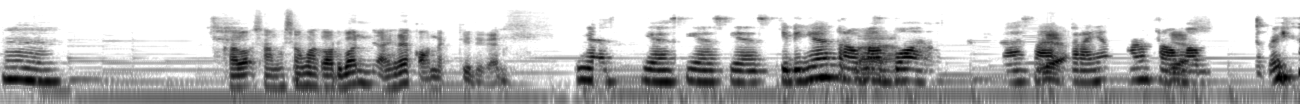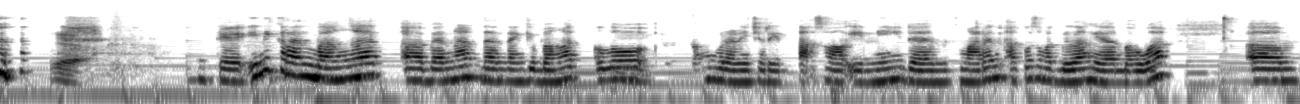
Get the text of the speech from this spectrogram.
Hmm. kalau sama-sama korban akhirnya connect gitu kan Yes, yes, yes, yes. Jadinya trauma Nah. bond. Bahasa Iya. kerennya sekarang trauma Yes. bond. ya Oke, ini keren banget uh, Bernard dan thank you banget lo Hmm. kamu berani cerita soal ini dan kemarin aku sempat bilang ya bahwa em,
